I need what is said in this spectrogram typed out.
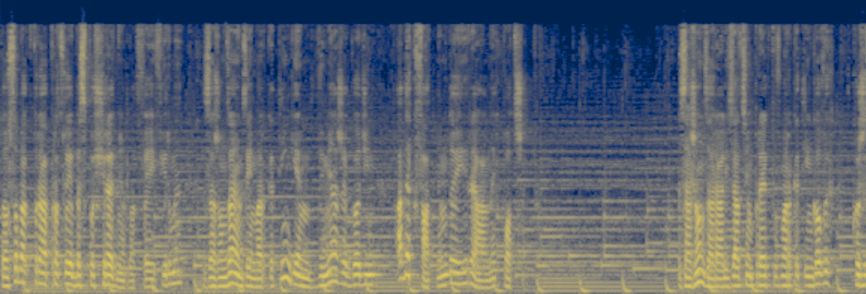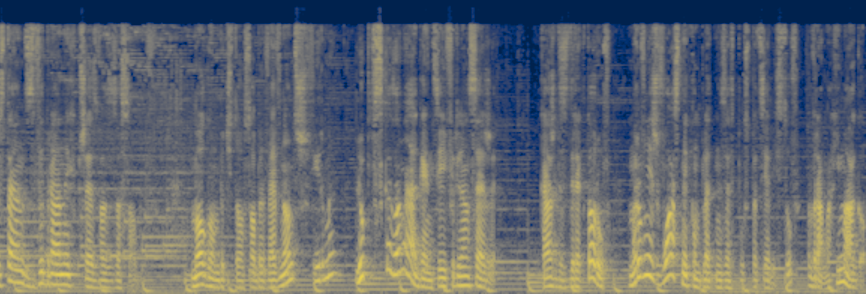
to osoba, która pracuje bezpośrednio dla Twojej firmy, zarządzając jej marketingiem w wymiarze godzin adekwatnym do jej realnych potrzeb. Zarządza realizacją projektów marketingowych, korzystając z wybranych przez Was zasobów. Mogą być to osoby wewnątrz firmy lub wskazane agencje i freelancerzy. Każdy z dyrektorów ma również własny kompletny zespół specjalistów w ramach Imago.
